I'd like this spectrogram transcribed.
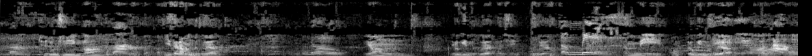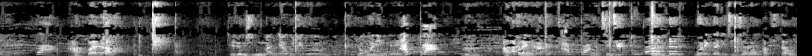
엄마. 제정신인가? 엄마. 이 사람은 누구야? No. 영 여기 누구야 다시 누구야? 엄미. 현미 어, 여기 누구야? 난 아빠. 아빠야? 제정신 맞냐고 지금 병원인데 아빠. 응? 아빠야? 아빠. 나 진짜 머리까지 진찰하고 갑시다 오늘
